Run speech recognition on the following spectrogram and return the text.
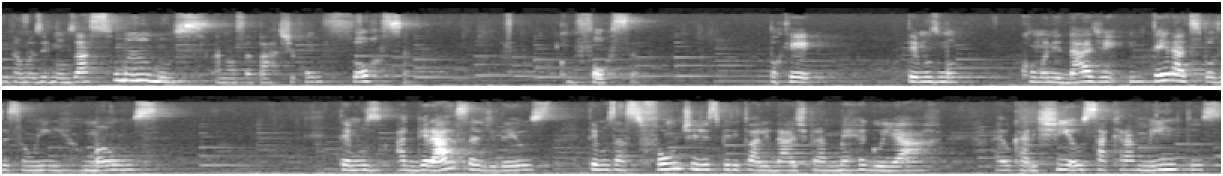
Então, meus irmãos, assumamos a nossa parte com força. Com força. Porque temos uma comunidade inteira à disposição, irmãos temos a graça de Deus, temos as fontes de espiritualidade para mergulhar, a Eucaristia, os sacramentos,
